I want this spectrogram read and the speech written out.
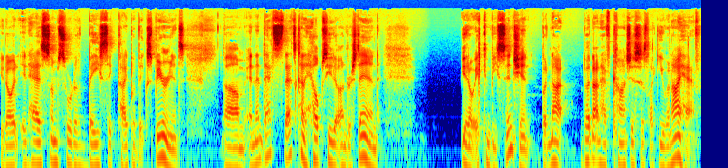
you know, it, it has some sort of basic type of experience, um, and then that's that's kind of helps you to understand. You know, it can be sentient, but not but not have consciousness like you and I have.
